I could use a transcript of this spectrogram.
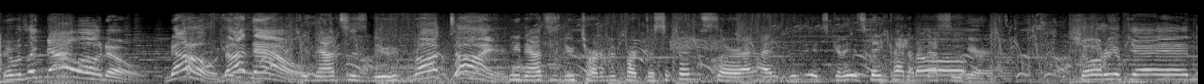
Everyone's like, "No, Ono, no, not now, He announces new. wrong time." He announces new tournament participants, or I, I, it's gonna it's getting kind of messy here. Shoryuken.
